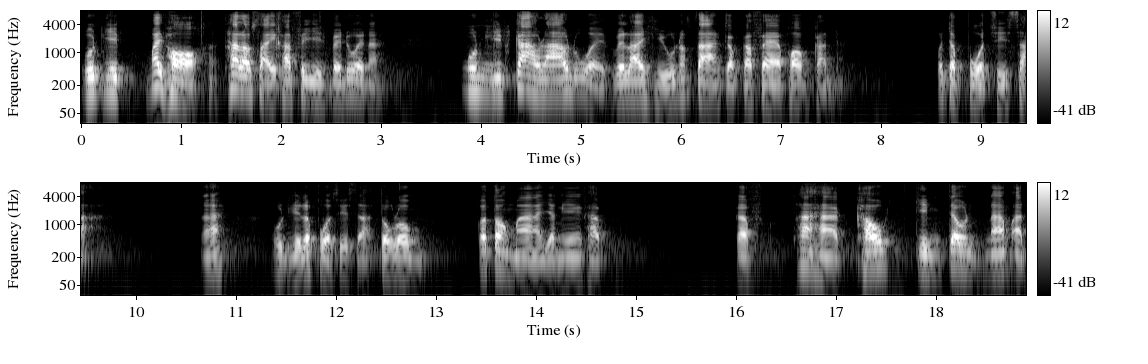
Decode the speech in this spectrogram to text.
หงุดหงิดไม่พอ ถ้าเราใส่คาเฟอีนไปด้วยนะ งุดหงิดก้าวร้าวด้วย เวลาหิวน้ำตาลกับกาแฟพร้อมกัน ก็จะปวดศีรษะนะงุดหงิดแล้วปวดศีรษะตกลงก็ต้องมาอย่างนี้ครับกับถ้าหากเขากินเจ้าน้ำอัด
